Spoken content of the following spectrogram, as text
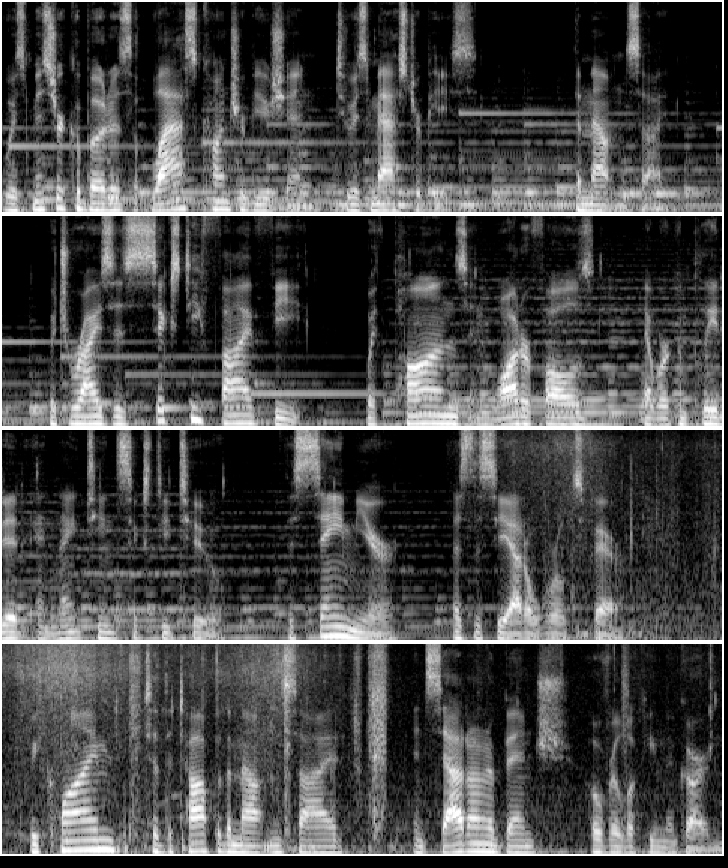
was Mr. Kubota's last contribution to his masterpiece, the mountainside, which rises 65 feet with ponds and waterfalls that were completed in 1962, the same year as the Seattle World's Fair. We climbed to the top of the mountainside and sat on a bench overlooking the garden.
